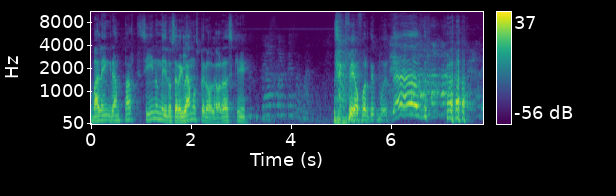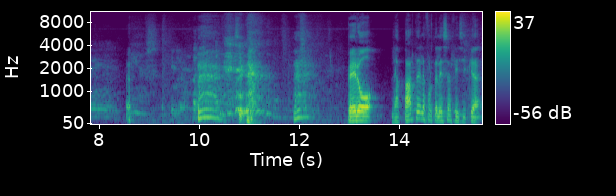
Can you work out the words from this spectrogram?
vale en gran parte. Sí, nos, nos arreglamos, pero la verdad es que Feo, fuerte. Pero la parte de la fortaleza física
